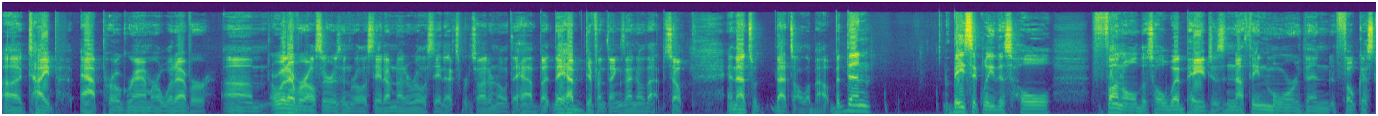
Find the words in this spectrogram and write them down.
uh, type app program or whatever, um, or whatever else there is in real estate. I'm not a real estate expert, so I don't know what they have, but they have different things. I know that. So, and that's what that's all about. But then, basically, this whole funnel, this whole web page is nothing more than focused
